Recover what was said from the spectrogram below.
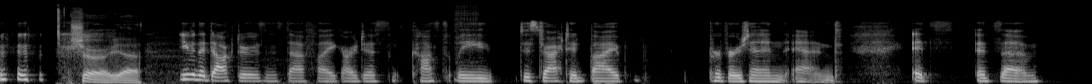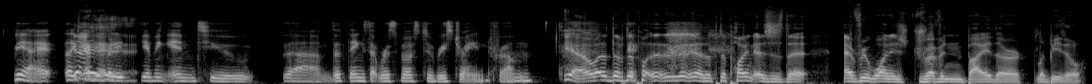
sure, yeah even the doctors and stuff like are just constantly distracted by perversion and it's it's um yeah like yeah, everybody's yeah, giving into um, the things that we're supposed to restrain from yeah well the, the, the, the point is is that everyone is driven by their libido.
